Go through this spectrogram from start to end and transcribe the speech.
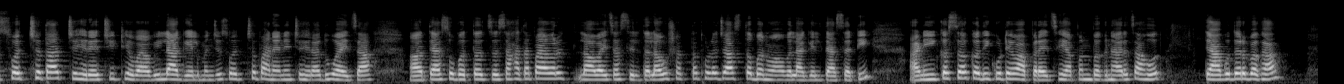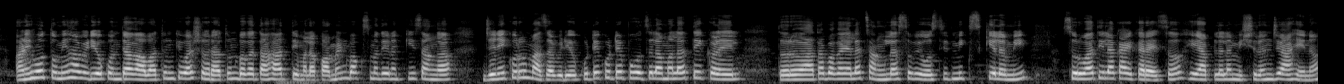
स्वच्छता चेहऱ्याची ठेवावी लागेल. म्हणजे स्वच्छ पाण्याने चेहरा धुवायचा त्यासोबतच जसं हातापायावर लावायचं असेल तर लावू शकता. थोडं जास्त बनवावं लागेल त्यासाठी. आणि कसं कधी कुठे वापरायचं हे आपण बघणारच आहोत. त्या अगोदर बघा. आणि हो तुम्ही हा व्हिडिओ कोणत्या गावातून किंवा शहरातून बघत आहात ते मला कॉमेंट बॉक्समध्ये नक्की सांगा. जेणेकरून माझा व्हिडिओ कुठे कुठे पोहोचला मला ते कळेल. तर आता बघा याला चांगलं असं व्यवस्थित मिक्स केलं मी. सुरुवातीला काय करायचं हे आपल्याला मिश्रण जे आहे ना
